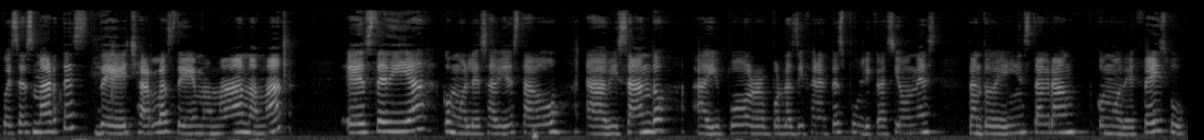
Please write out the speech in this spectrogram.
pues es martes de charlas de mamá a mamá. Este día, como les había estado avisando ahí por, por las diferentes publicaciones, tanto de Instagram como de Facebook,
